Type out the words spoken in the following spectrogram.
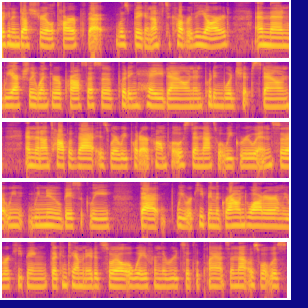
like an industrial tarp that was big enough to cover the yard. And then we actually went through a process of putting hay down and putting wood chips down. And then on top of that is where we put our compost, and that's what we grew in so that we, we knew basically that we were keeping the groundwater and we were keeping the contaminated soil away from the roots of the plants. And that was what was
